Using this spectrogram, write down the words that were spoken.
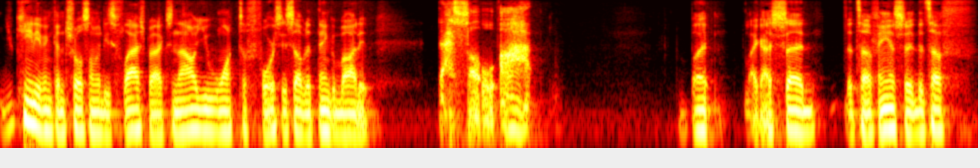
you can't even control some of these flashbacks. Now you want to force yourself to think about it. That's a lot. But like I said, the tough answer, the tough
